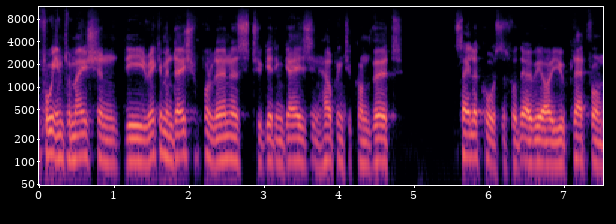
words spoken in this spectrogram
for information. The recommendation for learners to get engaged in helping to convert Saylor courses for the OERU platform,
